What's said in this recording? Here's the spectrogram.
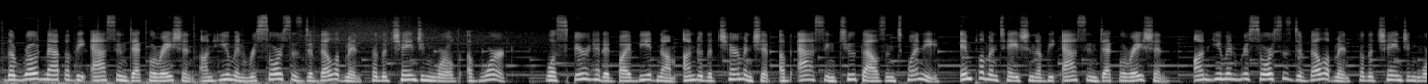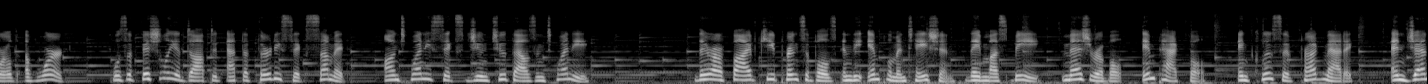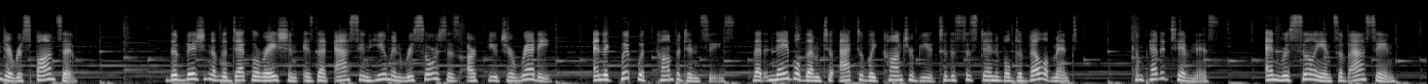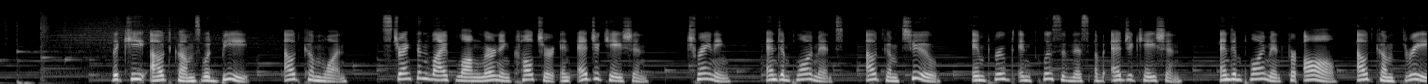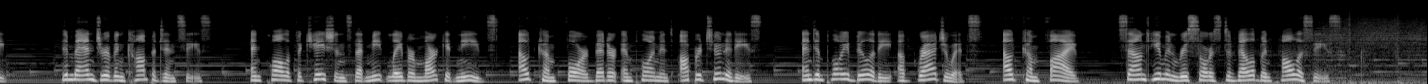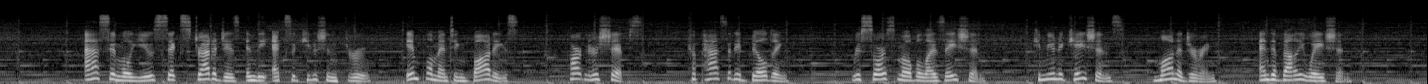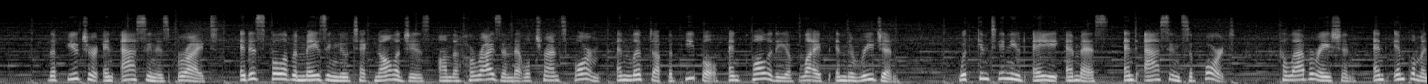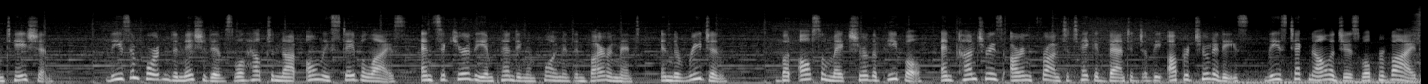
The roadmap of the ASEAN Declaration on Human Resources Development for the Changing World of Work was spearheaded by Vietnam under the chairmanship of ASEAN 2020. Implementation of the ASEAN Declaration on Human Resources Development for the Changing World of Work was officially adopted at the 36th Summit on 26 June 2020. There are five key principles in the implementation. They must be measurable, impactful, inclusive, pragmatic, and gender responsive. The vision of the declaration is that ASEAN human resources are future ready and equipped with competencies that enable them to actively contribute to the sustainable development, competitiveness, and resilience of ASEAN. The key outcomes would be Outcome 1 Strengthen lifelong learning culture in education, training, and employment. Outcome 2 Improved inclusiveness of education and employment for all. Outcome 3 Demand driven competencies and qualifications that meet labor market needs. Outcome 4 Better employment opportunities and employability of graduates. Outcome 5 Sound human resource development policies. ASEAN will use six strategies in the execution through implementing bodies, partnerships, capacity building, resource mobilization, communications, monitoring, and evaluation. The future in ASEAN is bright. It is full of amazing new technologies on the horizon that will transform and lift up the people and quality of life in the region. With continued AEMS and ASEAN support, collaboration, and implementation, these important initiatives will help to not only stabilize and secure the impending employment environment in the region, but also make sure the people and countries are in front to take advantage of the opportunities these technologies will provide.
